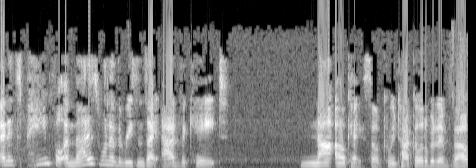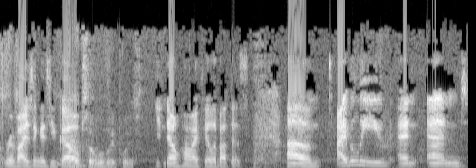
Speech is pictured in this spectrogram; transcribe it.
and it's painful and that is one of the reasons I advocate not okay, so can we talk a little bit about revising as you go? Absolutely, please. You know how I feel about this. Um I believe and and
